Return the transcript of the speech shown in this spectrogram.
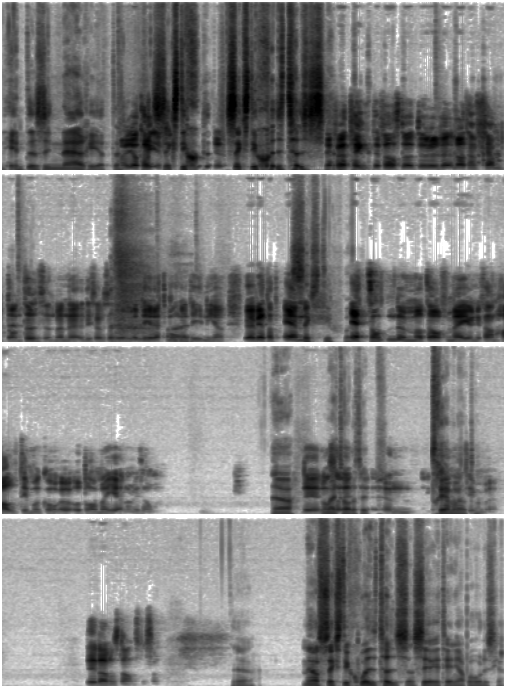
Det är inte ens i närheten. Nej, Jag, tänk, 67, 67 000. Ja, för jag tänkte först att du lät en 15 000 men eh, liksom, det är rätt många tidningar. Och jag vet att en, 67. ett sånt nummer tar för mig ungefär en halvtimme att, dra mig igenom. Liksom. Ja, Det är mig tar det typ. en, tre minuter. timme. Det är där någonstans liksom. Ja. Men jag har 67 000 serietidningar på hårddisken.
